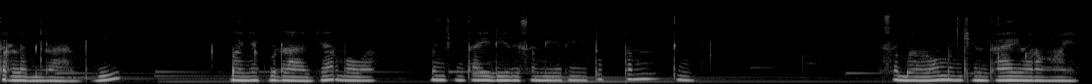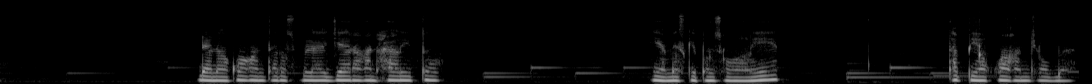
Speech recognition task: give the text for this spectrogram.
Terlebih lagi, banyak belajar bahwa mencintai diri sendiri itu penting sebelum mencintai orang lain dan aku akan terus belajar akan hal itu. Ya meskipun sulit, tapi aku akan coba.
